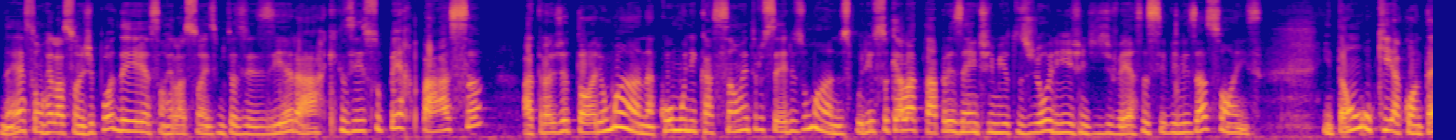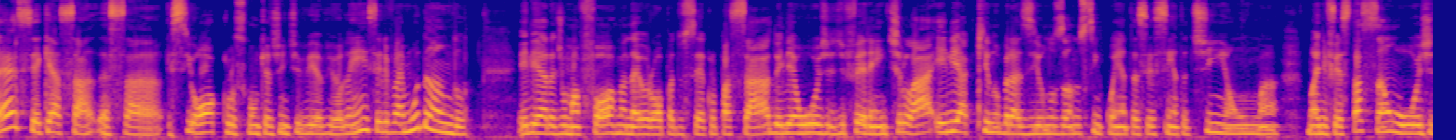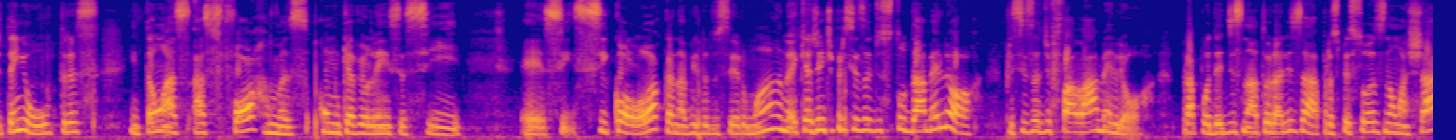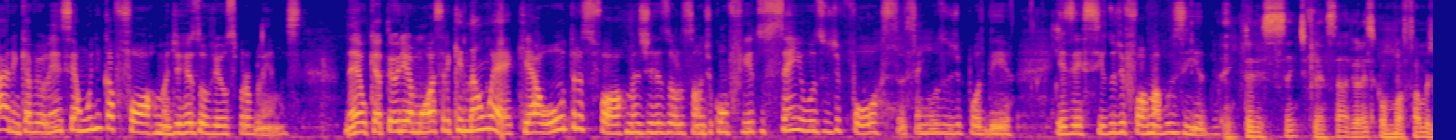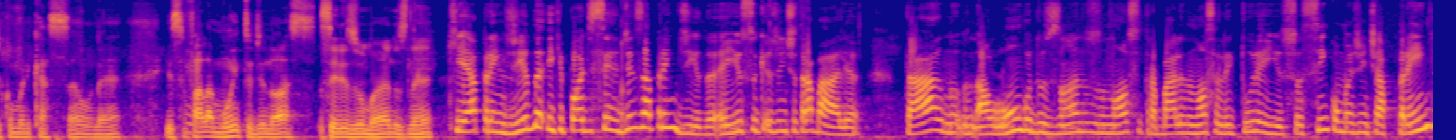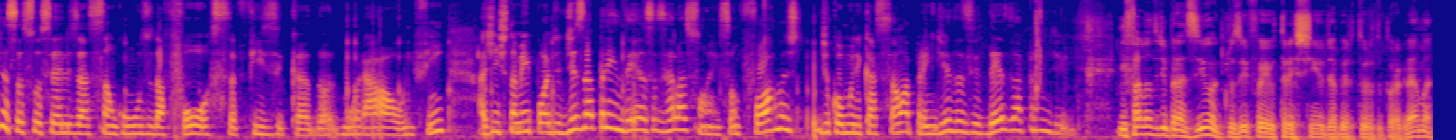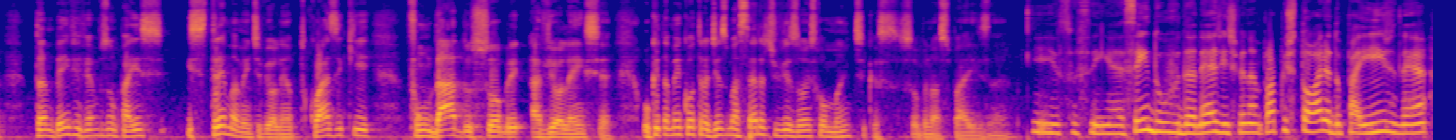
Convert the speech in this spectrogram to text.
Né? São relações de poder, são relações muitas vezes hierárquicas e isso perpassa a trajetória humana, a comunicação entre os seres humanos. Por isso que ela está presente em mitos de origem de diversas civilizações. Então, o que acontece é que essa, essa, esse óculos com que a gente vê a violência, ele vai mudando. Ele era de uma forma na Europa do século passado, ele é hoje diferente lá. Ele aqui no Brasil, nos anos 50, 60, tinha uma manifestação, hoje tem outras. Então, as, as formas como que a violência se, é, se, se coloca na vida do ser humano é que a gente precisa de estudar melhor, precisa de falar melhor para poder desnaturalizar, para as pessoas não acharem que a violência é a única forma de resolver os problemas. Né? O que a teoria mostra é que não é, que há outras formas de resolução de conflitos sem uso de força, sem uso de poder exercido de forma abusiva. É interessante pensar a violência como uma forma de comunicação, né? Isso é. fala muito de nós, seres humanos, né? Que é aprendida e que pode ser desaprendida. É isso que a gente trabalha tá? Ao longo dos anos, o nosso trabalho, a nossa leitura é isso. Assim como a gente aprende essa socialização com o uso da força física, moral, enfim, a gente também pode desaprender essas relações. São formas de comunicação aprendidas e desaprendidas. E falando de Brasil, inclusive foi o trechinho de abertura do programa, também vivemos um país extremamente violento, quase que fundado sobre a violência, o que também contradiz uma série de visões românticas sobre o nosso país, né? Isso, sim, é sem dúvida, né? A gente vê na própria história do país, né?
